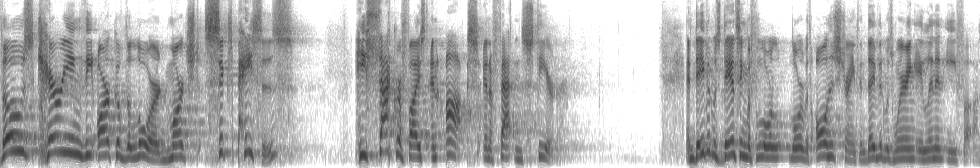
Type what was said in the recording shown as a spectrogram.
those carrying the ark of the Lord marched six paces, he sacrificed an ox and a fattened steer. And David was dancing with the Lord with all his strength, and David was wearing a linen ephod.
